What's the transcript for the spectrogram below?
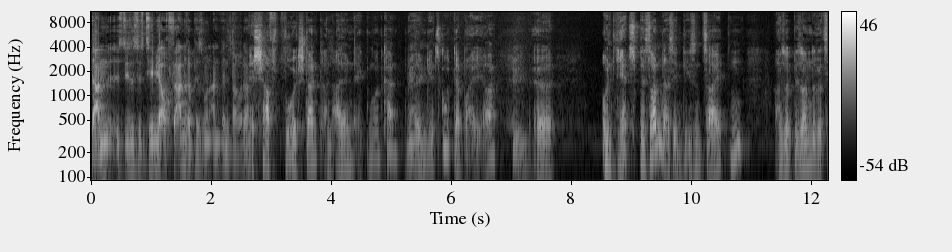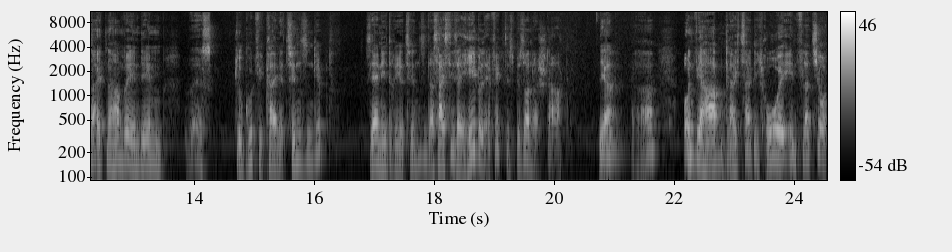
dann ist dieses System ja auch für andere Personen anwendbar, oder? Es schafft Wohlstand an allen Ecken und Kanten. Mhm. Allen geht es gut dabei, ja. Mhm. Äh, und jetzt besonders in diesen Zeiten, also besondere Zeiten haben wir, in denen es so gut wie keine Zinsen gibt, sehr niedrige Zinsen. Das heißt, dieser Hebeleffekt ist besonders stark. Ja. ja. Und wir haben gleichzeitig hohe Inflation,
